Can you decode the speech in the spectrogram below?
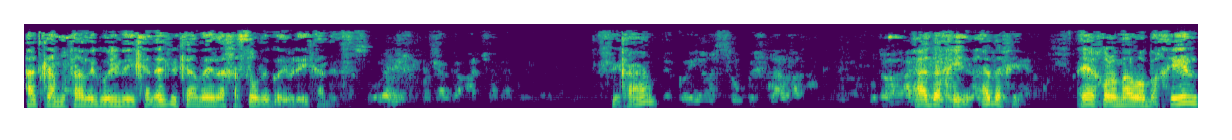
עד כאן מותר לגויים להיכנס, מכאן ואילך אסור לגויים להיכנס. סליחה? לגויים אסור בכלל עד אכיל, עד אכיל. היה יכול לומר לו בחיל,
